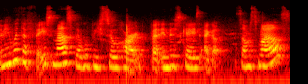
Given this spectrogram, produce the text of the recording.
I mean, with the face mask, that would be so hard. But in this case, I got some smiles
